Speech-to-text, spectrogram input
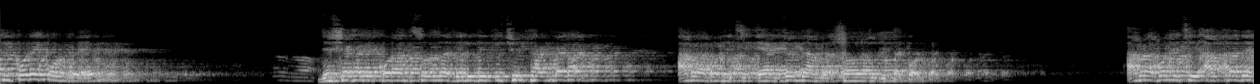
কি করে করবেন? যে সেখানে কোরআন সন্না বিরোধী কিছুই থাকবে না। আমরা বলেছি, এর জন্য আমরা সহযোগিতা করব। আমরা বলেছি, আপনাদের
